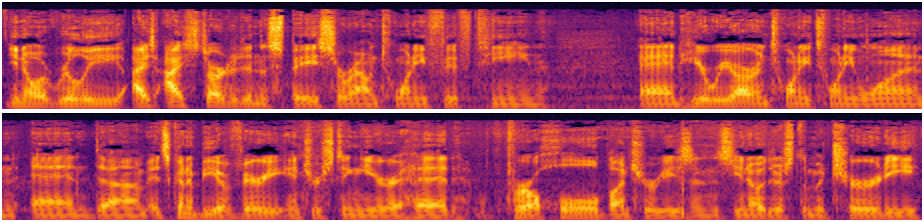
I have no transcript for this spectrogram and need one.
you know, it really, I, I started in the space around 2015. And here we are in 2021. And um, it's going to be a very interesting year ahead for a whole bunch of reasons. You know, there's the maturity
